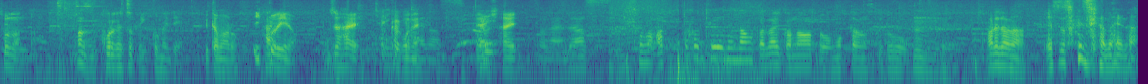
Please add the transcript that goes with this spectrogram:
そうなんだ。まずこれがちょっと1個目で。歌丸。1個でいいの、じゃあはい。過去ねありがとうございます。よしはい、ありがとうございます。そのあったか系でなんかないかなと思ったんですけど、うん。あれだな。S サイズがないな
